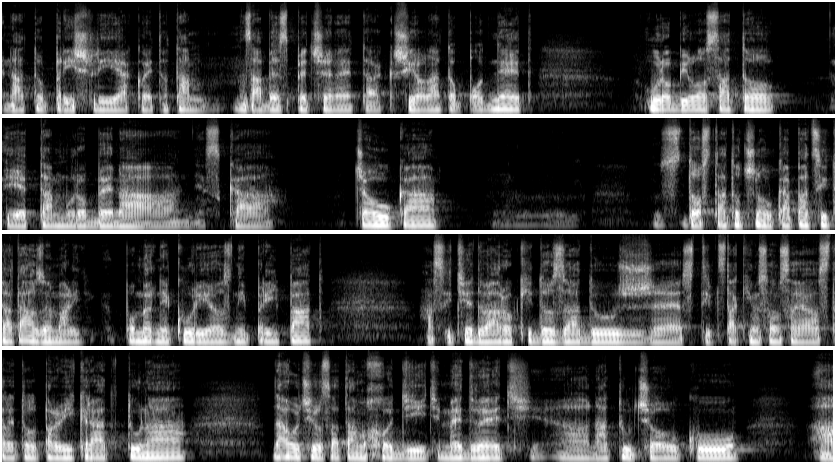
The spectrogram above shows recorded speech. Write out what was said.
na to prišli, ako je to tam zabezpečené, tak šiel na to podnet. Urobilo sa to je tam urobená dneska čouka, s dostatočnou kapacitou. Tam sme mali pomerne kuriózny prípad, asi tie dva roky dozadu, že s, tým, s takým som sa ja stretol prvýkrát tu na. Naučil sa tam chodiť medveď na tú čovku a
